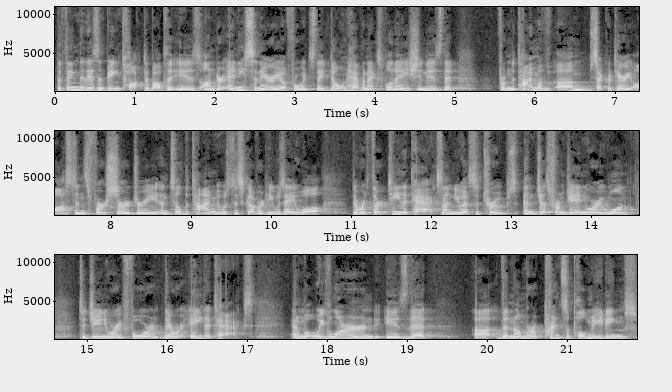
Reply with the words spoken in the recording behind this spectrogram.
the thing that isn't being talked about is under any scenario for which they don't have an explanation is that from the time of um, Secretary Austin's first surgery until the time it was discovered he was AWOL, there were 13 attacks on U.S. troops. And just from January 1 to January 4, there were eight attacks. And what we've learned is that uh, the number of principal meetings,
